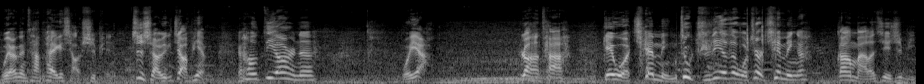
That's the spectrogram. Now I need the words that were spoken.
我要跟他拍一个小视频，至少一个照片。然后第二呢，我要让他给我签名，就直接在我这儿签名啊！刚买了这支笔，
